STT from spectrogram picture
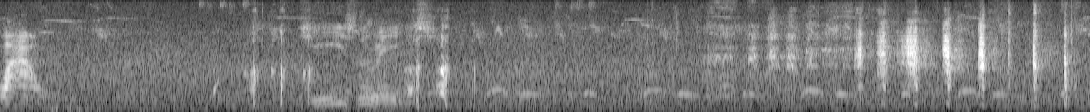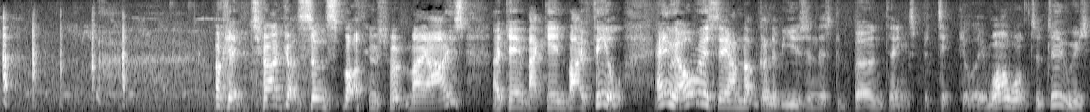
Wow. Jeez Louise. Okay, so I've got sunspot in front of my eyes. I came back in by feel. Anyway, obviously I'm not going to be using this to burn things particularly. What I want to do is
